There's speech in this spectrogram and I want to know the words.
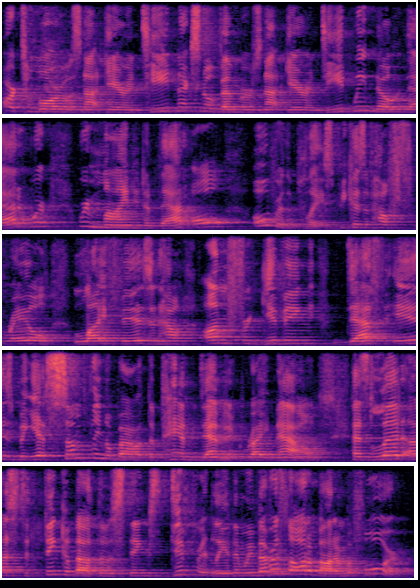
our tomorrow is not guaranteed. Next November is not guaranteed. We know that, and we're reminded of that all over the place because of how frail life is and how unforgiving death is, but yet something about the pandemic right now has led us to think about those things differently than we've ever thought about them before.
